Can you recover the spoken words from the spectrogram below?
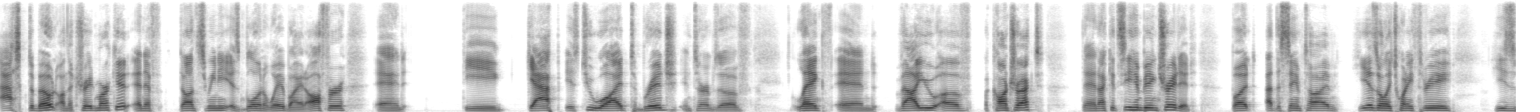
asked about on the trade market, and if Don Sweeney is blown away by an offer and the gap is too wide to bridge in terms of length and value of a contract, then I could see him being traded. But at the same time, he is only 23. He's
